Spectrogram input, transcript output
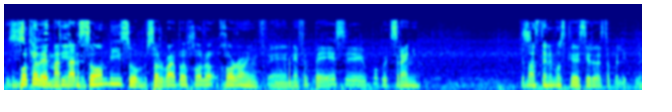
Pues un poco de no matar zombies o survival horror, horror en, en FPS, un poco extraño. ¿Qué más tenemos que decir de esta película?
